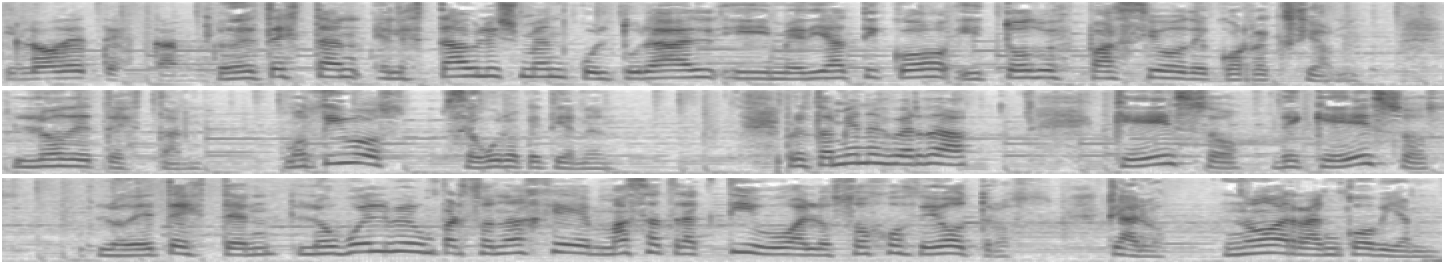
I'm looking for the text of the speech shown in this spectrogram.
Y lo detestan. Lo detestan el establishment cultural y mediático y todo espacio de corrección. Lo detestan. Motivos seguro que tienen. Pero también es verdad que eso, de que esos lo detesten, lo vuelve un personaje más atractivo a los ojos de otros. Claro, no arrancó bien.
